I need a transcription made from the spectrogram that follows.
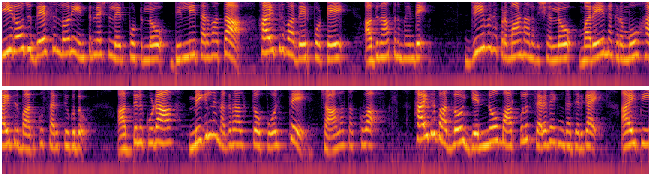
ఈ రోజు దేశంలోని ఇంటర్నేషనల్ ఎయిర్పోర్టుల్లో ఢిల్లీ తర్వాత హైదరాబాద్ ఎయిర్పోర్టే అధునాతనమైంది. జీవన ప్రమాణాల విషయంలో మరే నగరము హైదరాబాద్కు సరితూగదు. అద్దెలు కూడా మిగిలిన నగరాలతో పోల్చితే చాలా తక్కువ. హైదరాబాద్లో ఎన్నో మార్పులు శరవేగంగా జరిగాయి. ఐటీ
